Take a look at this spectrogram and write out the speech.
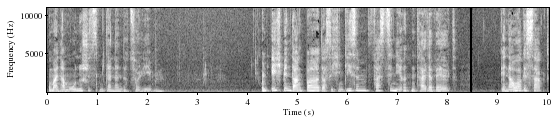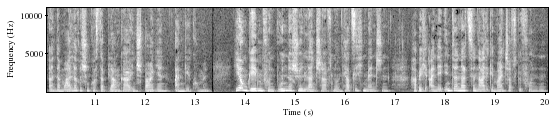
um ein harmonisches Miteinander zu erleben. Und ich bin dankbar, dass ich in diesem faszinierenden Teil der Welt, genauer gesagt an der malerischen Costa Blanca in Spanien, angekommen. Hier umgeben von wunderschönen Landschaften und herzlichen Menschen habe ich eine internationale Gemeinschaft gefunden,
